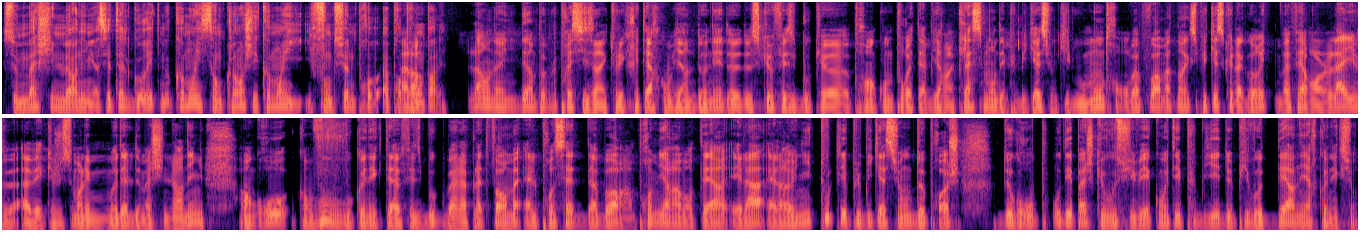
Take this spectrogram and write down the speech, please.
ce machine learning, hein, cet algorithme, comment il s'enclenche et comment il, il fonctionne pro- à proprement Alors, parler? Là, on a une idée un peu plus précise hein, avec tous les critères qu'on vient de donner de, de ce que Facebook euh, prend en compte pour établir un classement des publications qu'il vous montre. On va pouvoir maintenant expliquer ce que l'algorithme va faire en live avec justement les modèles de machine learning. En gros, quand vous vous, vous connectez à Facebook, bah, la plateforme, elle procède d'abord à un premier inventaire et là, elle réunit toutes les publications de proches, de groupes ou des pages que vous suivez qui ont été publiées depuis vos dernières connexions.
